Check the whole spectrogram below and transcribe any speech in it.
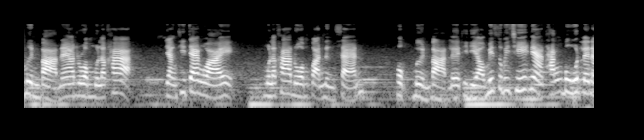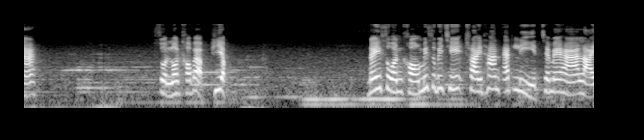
30,000 บาทนะรวมมูลค่าอย่างที่แจ้งไว้ มูลค่ารวมกว่า 1 6 0 0 0 0 บาทเลยทีเดียวมิตซูบิชิเนี่ยทั้งบูธเลยนะ ส่วนลดเขาแบบเพียบ ในส่วนของ Mitsubishi Triton Athlete ใช่ไหมคะหลาย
